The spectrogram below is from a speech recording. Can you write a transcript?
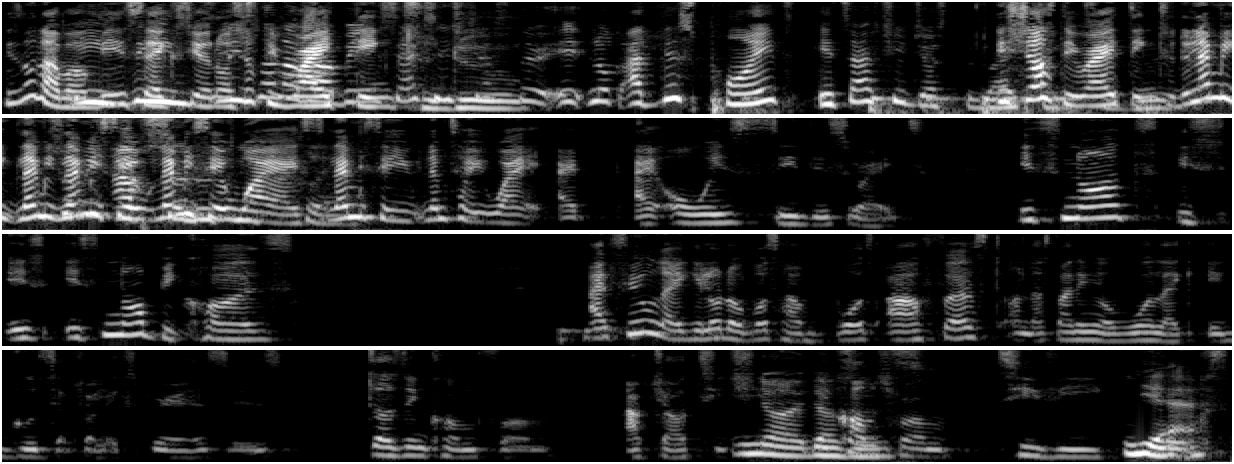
It's not about being It's- sexy or not. It's just the not right about being thing sexy, to do. just the- it- look, at this point, it's actually just the right. it's just the thing right thing to do. Let me let me let me say let me say why I let me say let me tell you why I I always say this right. It's not it's it's it's not because I feel like a lot of us have bought our first understanding of what like a good sexual experience is doesn't come from actual teaching. No, it comes doesn't. from TV, Yeah. books.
